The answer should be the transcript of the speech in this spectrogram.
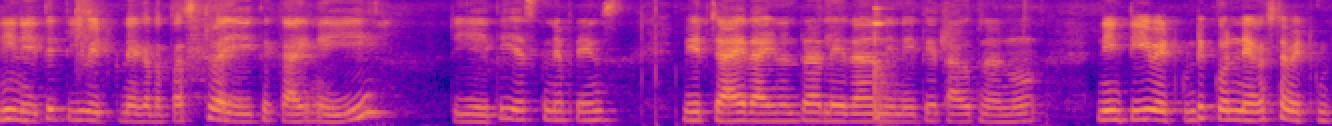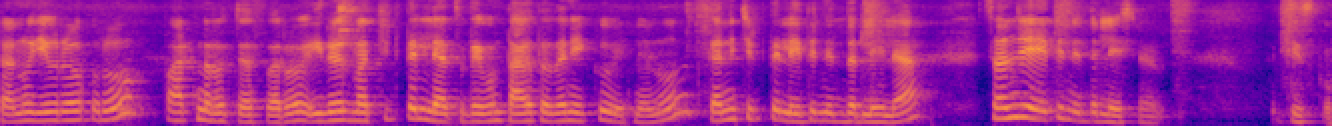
నేనైతే టీ పెట్టుకునే కదా ఫస్ట్ అవి అయితే కాగినాయి టీ అయితే వేసుకునే ఫ్రెండ్స్. మీరు చాయ్ తాగినరా లేదా నేనైతే తాగుతున్నాను. నేను టీ పెట్టుకుంటే కొన్ని ఎక్స్ట్రా పెట్టుకుంటాను. ఎవరో ఒకరు పార్ట్నర్ వచ్చేస్తారు. ఈరోజు మా చిట్టుతల్లి లేచదేమో తాగుతుందని ఎక్కువ పెట్టినాను. కానీ చిట్టుతల్లి అయితే నిద్ర లేలా. సంజయ్ అయితే నిద్ర లేచినాడు. తీసుకో.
